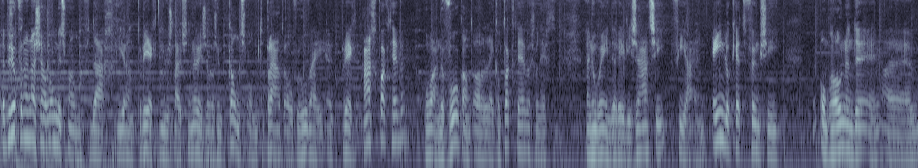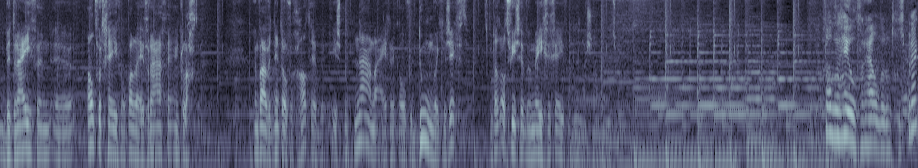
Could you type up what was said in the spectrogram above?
Het bezoek van de Nationale Ombudsman vandaag hier aan het project Nieuwe Sluis was een kans om te praten over hoe wij het project aangepakt hebben. Hoe we aan de voorkant allerlei contacten hebben gelegd. En hoe we in de realisatie via een één loketfunctie omwonenden en uh, bedrijven uh, antwoord geven op allerlei vragen en klachten. En waar we het net over gehad hebben, is met name eigenlijk over doen wat je zegt. Dat advies hebben we meegegeven aan de Nationale Ombudsman. Ik vond een heel verhelderend gesprek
